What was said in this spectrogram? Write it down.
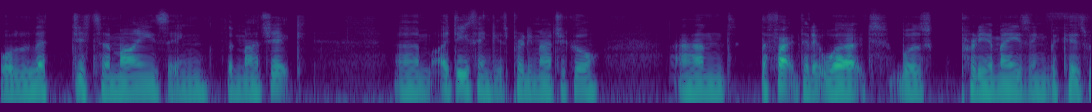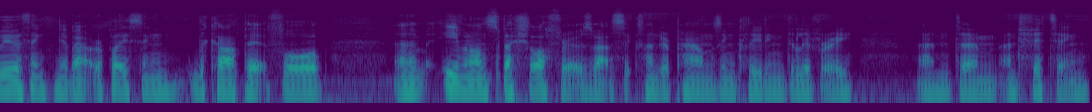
or legitimizing the magic. Um, I do think it's pretty magical, and the fact that it worked was pretty amazing because we were thinking about replacing the carpet for um, even on special offer it was about six hundred pounds including delivery and um, and fitting.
